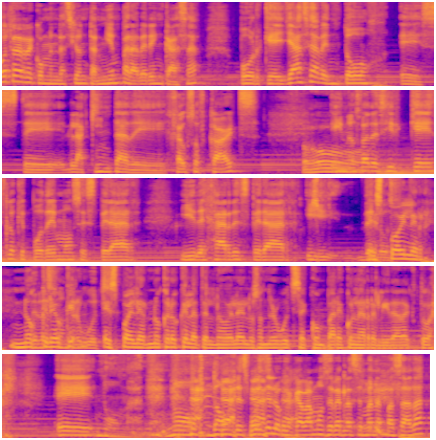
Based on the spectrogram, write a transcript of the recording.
otra recomendación también para ver en casa, porque ya se aventó este, la quinta de House of Cards Oh. y nos va a decir qué es lo que podemos esperar y dejar de esperar y de los- spoiler, no de los creo que Underwoods. spoiler, no creo que la telenovela de los Underwoods se compare con la realidad actual. Eh, no, mano, no, no, después de lo que acabamos de ver la semana pasada,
